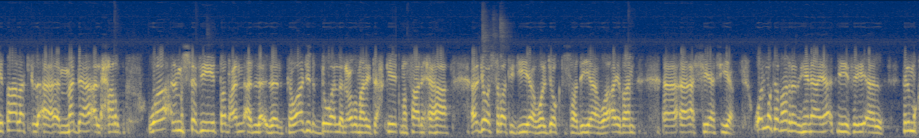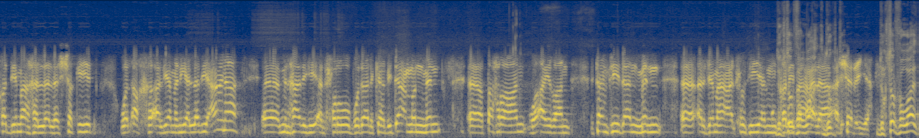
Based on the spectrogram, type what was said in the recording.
لإطالة مدى الحرب والمستفيد طبعا تواجد الدول العظمى لتحقيق مصالحها الجيوستراتيجية والجيوإقتصادية وأيضا السياسية. والمتضرر هنا يأتي في في المقدمة الشقيق والأخ اليمني الذي عانى من هذه الحروب وذلك بدعم من طهران وأيضا تنفيذا من الجماعة الحوثية المنقلبة على دكتور الشرعية. دكتور فواز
